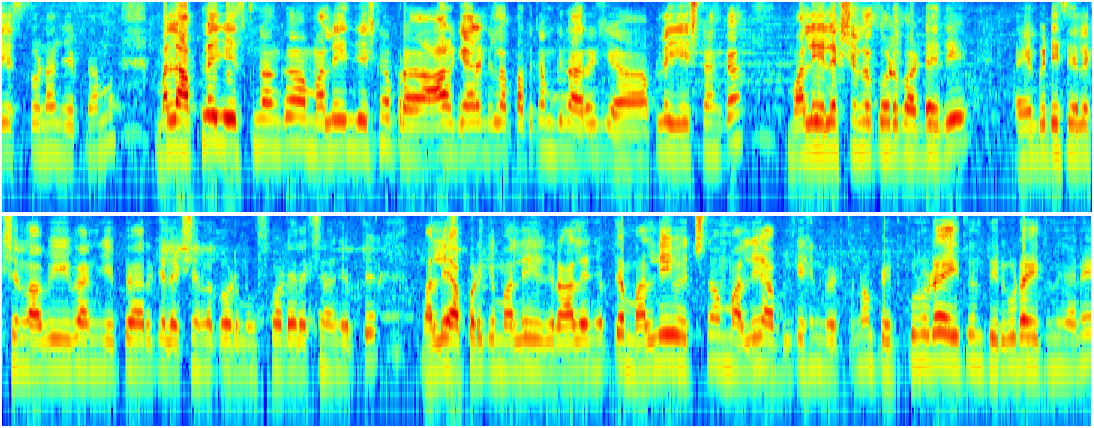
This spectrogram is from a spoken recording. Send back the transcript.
చేసుకోండి అని చెప్పినాము. మళ్ళీ అప్లై చేసుకున్నాక మళ్ళీ ఏం చేసినా ప్ర- ఆరు గ్యారంటీల పథకం కింద అప్లై చేసినాక మళ్ళీ ఎలక్షన్లో కూడా పడ్డది. ఎంపీటీసీ ఎలక్షన్లు అవి ఇవి అని చెప్పారు ఎలక్షన్లు కూడా మున్సిపాలిటీ ఎలక్షన్ అని చెప్తే మళ్ళీ అప్పటికి మళ్ళీ రాలేని చెప్తే మళ్ళీ వచ్చినాం మళ్ళీ అప్లికేషన్ పెట్టుకున్నాం పెట్టుకుని అవుతుంది తిరుగుడు అవుతుంది కానీ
